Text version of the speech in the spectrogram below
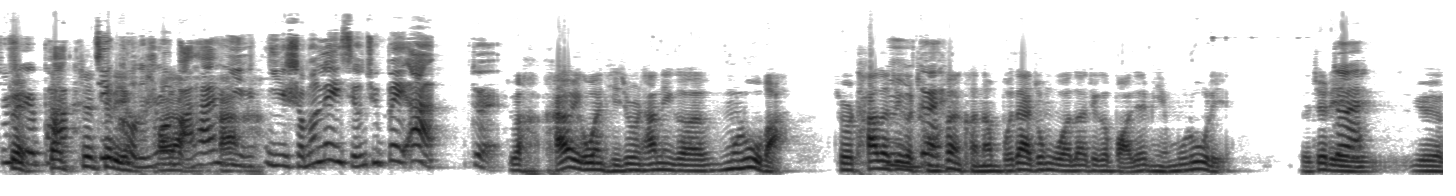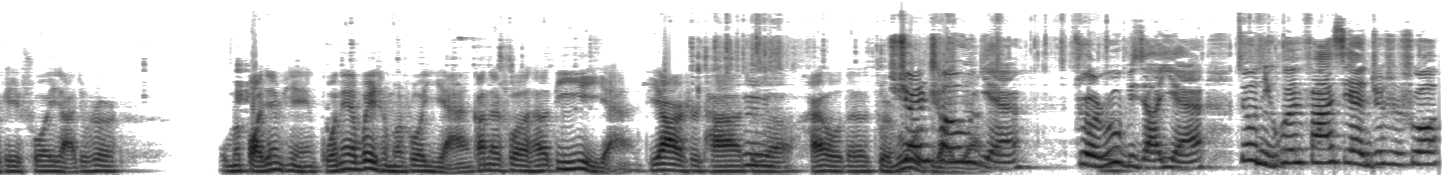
对就是把进口的时候把它以以什么类型去备案，对，对，还有一个问题就是它那个目录吧，就是它的这个成分可能不在中国的这个保健品目录里。对这里月月可以说一下，就是我们保健品国内为什么说严？刚才说了它的定义严，第二是它这个还有的准入嗯宣称严。准入比较严，就你会发现，就是说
